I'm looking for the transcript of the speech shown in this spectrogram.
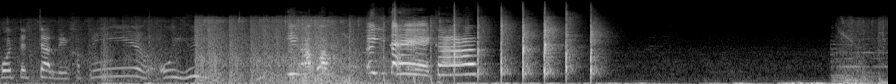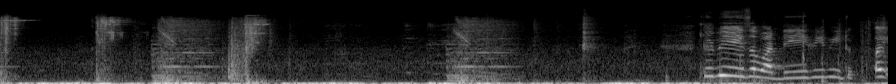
บทจะจัดเลยครับเนี่ยโอ้ยจริงครับผม ครับ พี่พี่สวัสดีพี่พี่ทุกเอ้ย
